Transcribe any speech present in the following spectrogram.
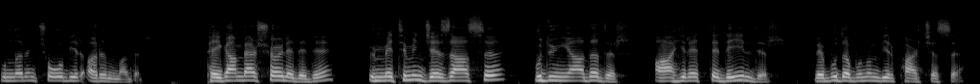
Bunların çoğu bir arınmadır. Peygamber şöyle dedi, ümmetimin cezası bu dünyadadır, ahirette değildir ve bu da bunun bir parçası.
